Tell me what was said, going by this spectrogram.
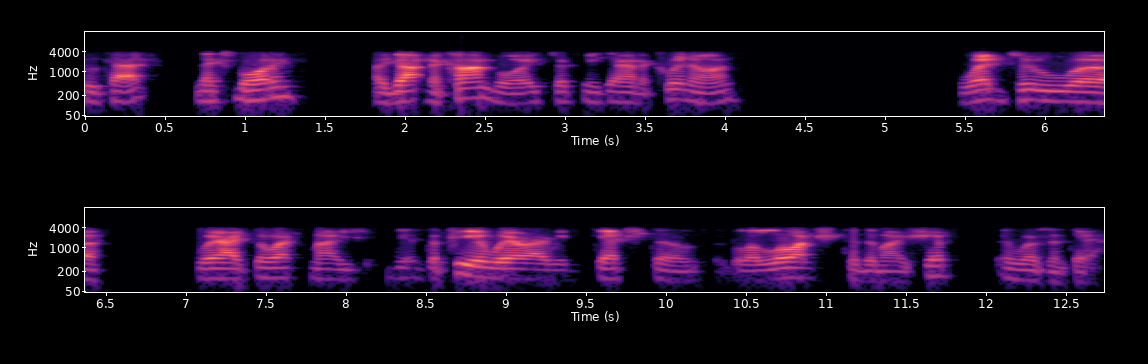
Phu Cat. Next morning, I got in a convoy, took me down to Qui Nhon, went to uh, where I thought my the pier where I would catch the, the launch to the, my ship. It wasn't there.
